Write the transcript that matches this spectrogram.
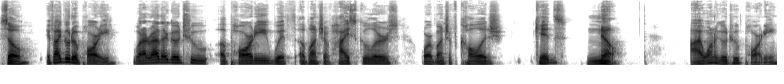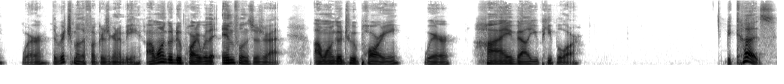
So, if I go to a party, would I rather go to a party with a bunch of high schoolers or a bunch of college kids? No. I want to go to a party where the rich motherfuckers are going to be. I want to go to a party where the influencers are at. I want to go to a party where high value people are because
